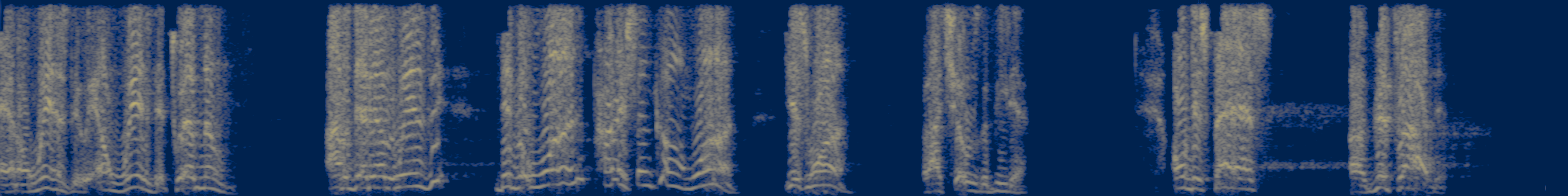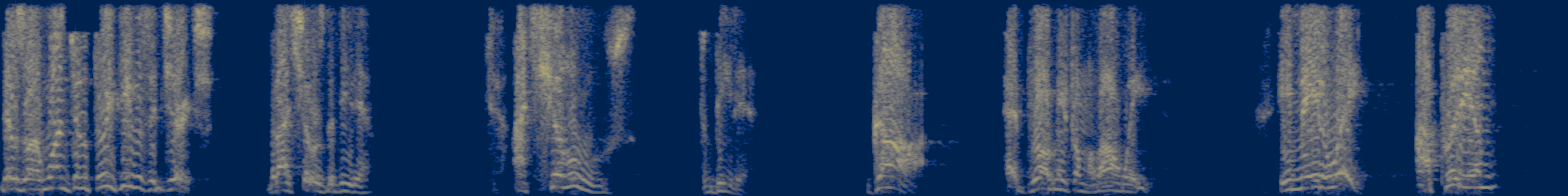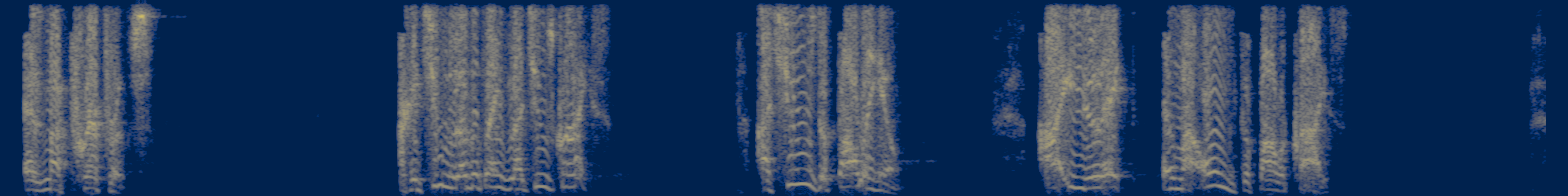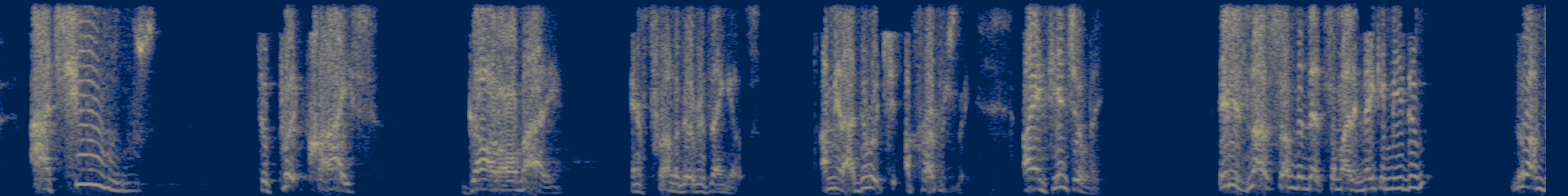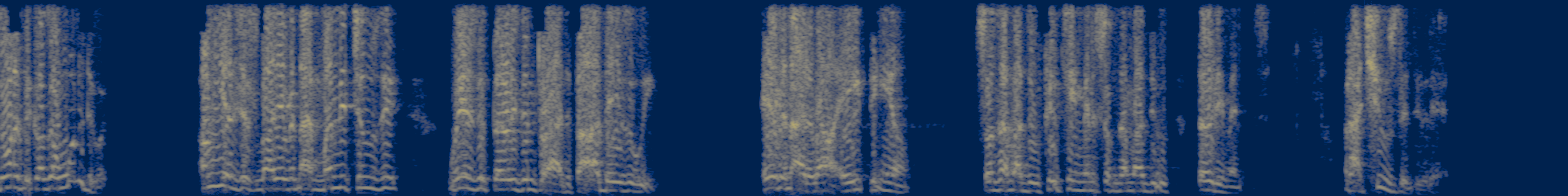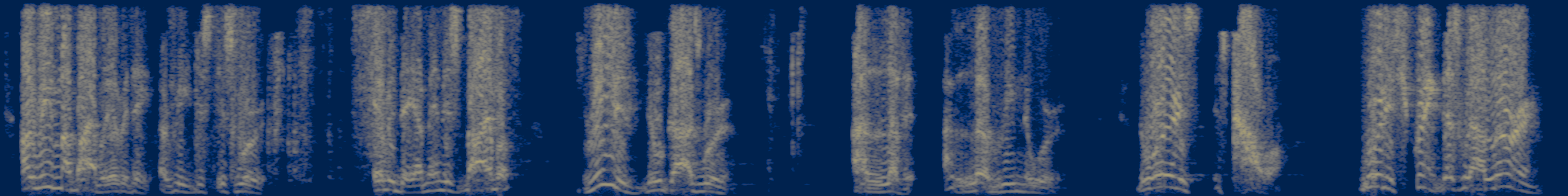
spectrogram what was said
and on Wednesday, on Wednesday, 12 noon, I was there the other Wednesday, did but one person come, one, just one. But I chose to be there. On this past uh, Good Friday, there was only one, two, three people in church, but I chose to be there. I chose to be there. God had brought me from a long ways. He made a way. I put him as my preference. I can choose other things, but I choose Christ. I choose to follow him. I elect on my own to follow Christ. I choose to put Christ, God Almighty, in front of everything else. I mean, I do it uh, purposely. I intentionally. It is not something that somebody making me do. No, I'm doing it because I want to do it. I'm here just about every night, Monday, Tuesday, Wednesday, Thursday, and Friday, five days a week. Every night around 8 p.m. Sometimes I do 15 minutes, sometimes I do 30 minutes. But I choose to do that. I read my Bible every day. I read this, this word every day. I'm in this Bible, reading God's word. I love it. I love reading the word. The word is, is power. Word is strength. That's what I learned.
